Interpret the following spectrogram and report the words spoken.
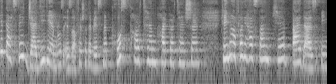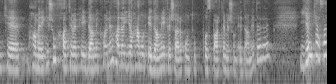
یه دسته جدیدی امروز اضافه شده به اسم پست پارتم هایپرتنشن که این افرادی هستن که بعد از اینکه حاملگیشون خاتمه پیدا می‌کنه حالا یا همون ادامه فشار خون تو پست پارتمشون ادامه داره یا اینکه اصلا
